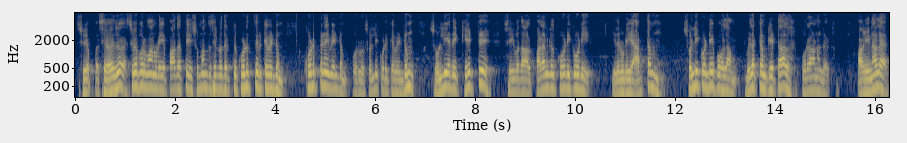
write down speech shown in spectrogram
சிவ சிவ- சிவபெருமானுடைய பாதத்தை சுமந்து செல்வதற்கு கொடுத்திருக்க வேண்டும். கொடுப்பினை வேண்டும். ஒருவர் சொல்லிக் கொடுக்க வேண்டும். சொல்லியதை கேட்டு செய்வதால் பலன்கள் கோடி கோடி. இதனுடைய அர்த்தம் சொல்லிக்கொண்டே போகலாம். விளக்கம் கேட்டால் புராணங்கள். ஆகையினால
